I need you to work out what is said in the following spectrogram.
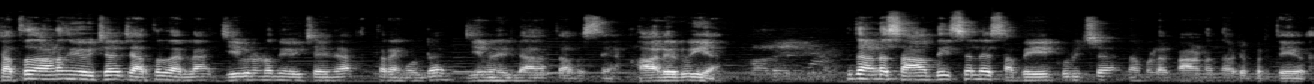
ചത്തതാണെന്ന് ചോദിച്ചാൽ ചത്തതല്ല. ജീവനുണ്ടെന്ന് ചോദിച്ചു കഴിഞ്ഞാൽ ഇത്രയും കൊണ്ട് ജീവനില്ലാത്ത അവസ്ഥയാണ്. ആലലുയ്യ ഇതാണ് സാദീസിന്റെ സഭയെക്കുറിച്ച് നമ്മൾ കാണുന്ന ഒരു പ്രത്യേകത.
